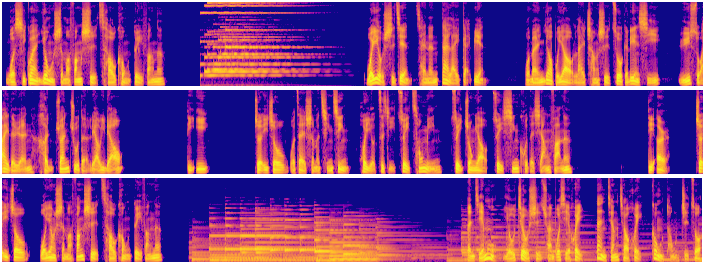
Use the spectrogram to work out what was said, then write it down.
我习惯用什么方式操控对方呢？唯有实践才能带来改变。我们要不要来尝试做个练习，与所爱的人很专注的聊一聊？第一，这一周我在什么情境会有自己最聪明、最重要、最辛苦的想法呢？第二，这一周我用什么方式操控对方呢？本节目由旧事传播协会淡江教会共同制作。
